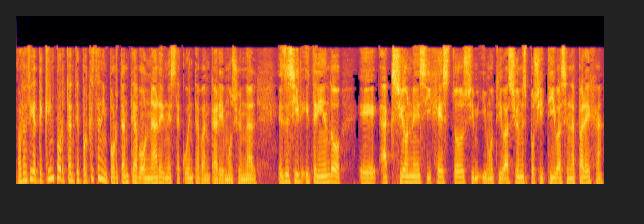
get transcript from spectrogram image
Ahora fíjate, qué importante, ¿por qué es tan importante abonar en esta cuenta bancaria emocional? Es decir, ir teniendo eh, acciones y gestos y, motivaciones positivas en la pareja.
